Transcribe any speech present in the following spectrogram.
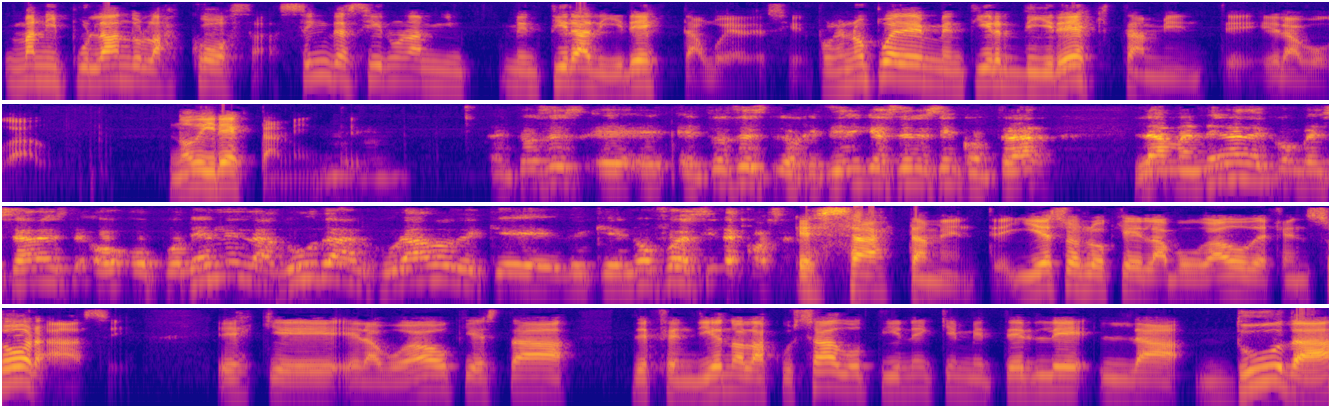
manipulando las cosas, sin decir una mentira directa, voy a decir, porque no puede mentir directamente el abogado, no directamente. Entonces, eh, eh, entonces lo que tiene que hacer es encontrar la manera de convencer a este, o, ponerle la duda al jurado de que, de que no fue así la cosa. Exactamente. Y eso es lo que el abogado defensor hace. Es que el abogado que está defendiendo al acusado tiene que meterle la duda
